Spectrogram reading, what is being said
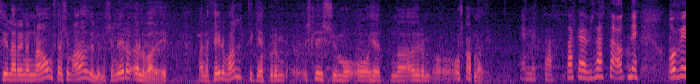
til að reyna að ná þessum aðilum sem eru ölvaðir. Þannig að þeir valdi ekki einhverjum slísum og, og hérna, öðrum óskapnaði. Einmitt það. Þakka fyrir þetta átni og við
